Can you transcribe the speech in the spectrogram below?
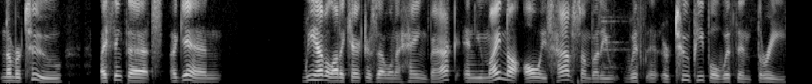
number two, I think that again we have a lot of characters that want to hang back, and you might not always have somebody within or two people within three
